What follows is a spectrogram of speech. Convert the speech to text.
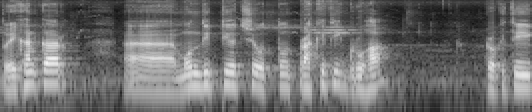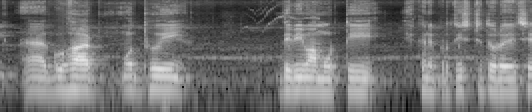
তো এখানকার মন্দিরটি হচ্ছে অত্যন্ত প্রাকৃতিক গুহা। প্রাকৃতিক গুহার মধ্যেই দেবী মা মূর্তি এখানে প্রতিষ্ঠিত রয়েছে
